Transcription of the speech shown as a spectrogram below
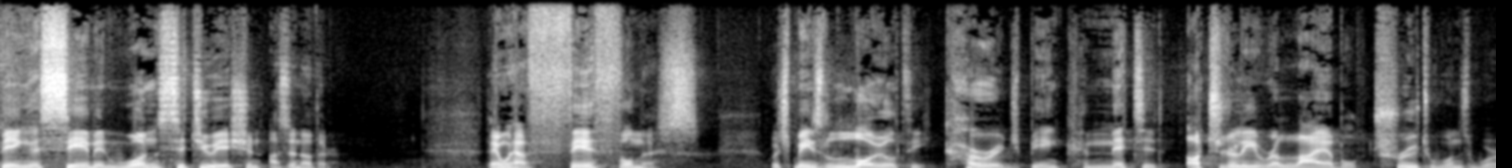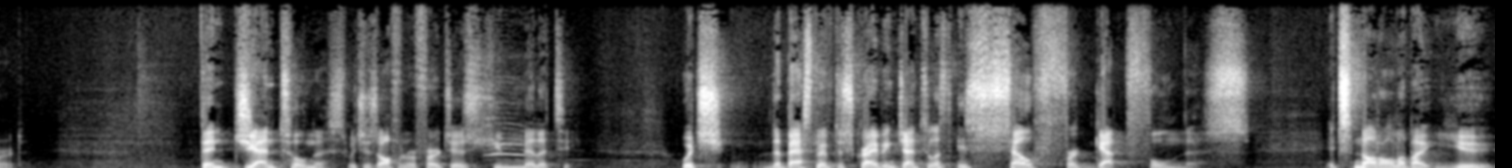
being the same in one situation as another. Then we have faithfulness, which means loyalty, courage, being committed, utterly reliable, true to one's word. Then gentleness, which is often referred to as humility, which the best way of describing gentleness is self forgetfulness. It's not all about you.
